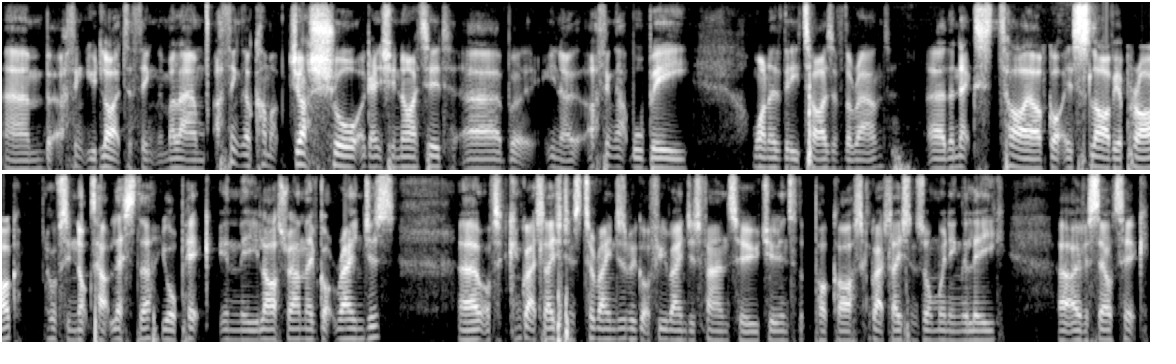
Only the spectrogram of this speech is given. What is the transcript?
Um, but I think you'd like to think that Milan, I think they'll come up just short against United. Uh, but you know, I think that will be one of the ties of the round. Uh, the next tie I've got is Slavia Prague, who obviously knocked out Leicester, your pick in the last round. They've got Rangers. Uh, obviously, congratulations to Rangers. We've got a few Rangers fans who tune into the podcast. Congratulations on winning the league uh, over Celtic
